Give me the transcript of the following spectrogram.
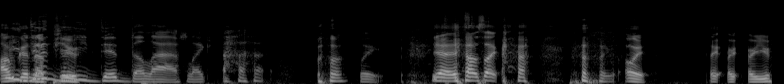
I'm He gonna did the- puke. he did the laugh, like, wait. Yeah, I was like, like, oh wait, like, are, are you?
